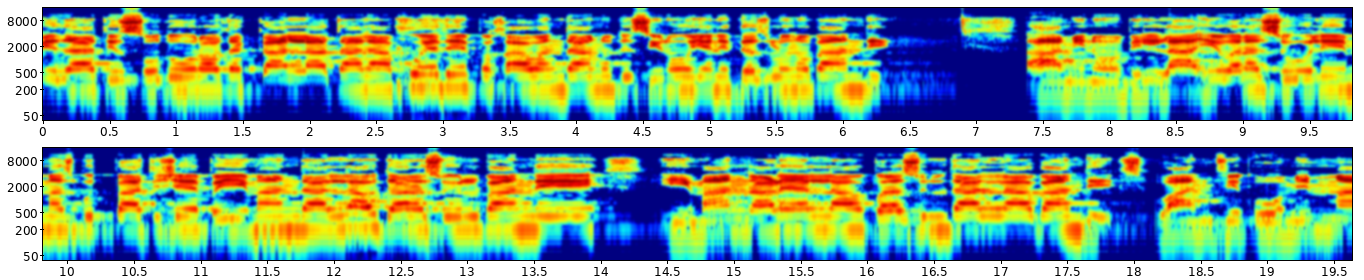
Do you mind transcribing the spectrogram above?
بذات الصدور او دک الله تعالی په دې په خاوندانو د سینو یعنی د زړونو باندې امنو بالله ورسوله مضبوط پاتې شي په ایمان د الله او د رسول باندې ایمان راړی الله او پر رسول د الله باندې وانفقوا مما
